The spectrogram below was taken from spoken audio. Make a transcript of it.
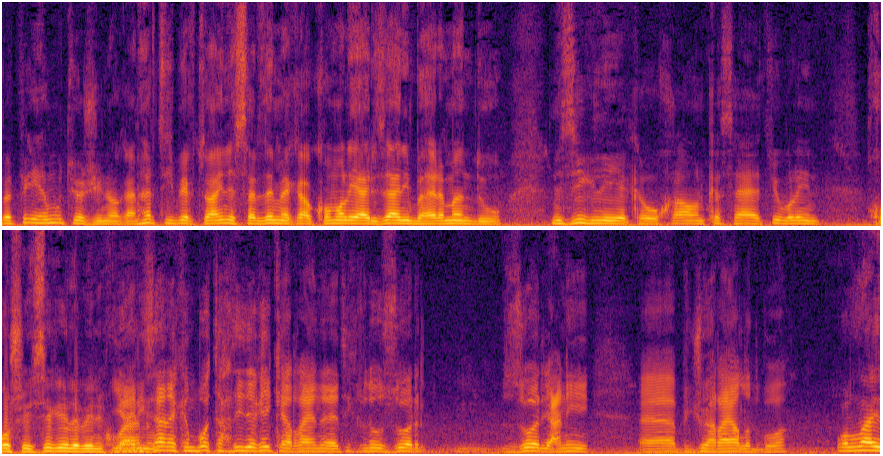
بەپی هەموو توێژینەکان هەرتی بێکتوانینە سەردەمێکا کۆمەڵی یاریزانی بەهرەمەند و نزیک لەیەکە و خاون کەسایەتی و بڵین خۆشەویستێکی لە بینی خۆیان ریزانەکەم بۆ تهدیدەکەی کە ڕایەتی کردو زۆر زۆر ینی بگوێڕایڵت بووە وڵی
